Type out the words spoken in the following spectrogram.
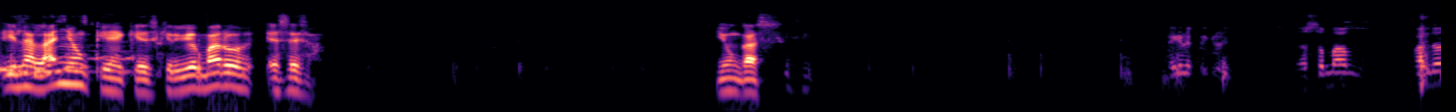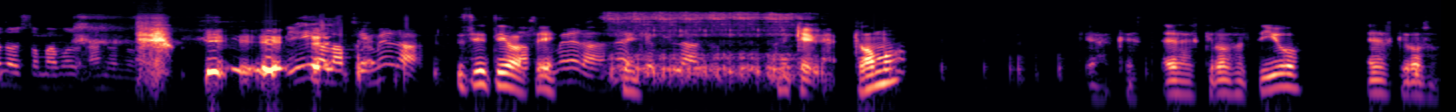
y la Lañón que, que escribió Maru es esa. Y un gas. Nos tomamos. ¿Cuándo nos tomamos? Ah, no, no. Y a la primera. Sí, A tío, la sí. primera. Eh, sí. qué milagro. ¿Qué- ¿Cómo? Es asqueroso el tío, es asqueroso.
